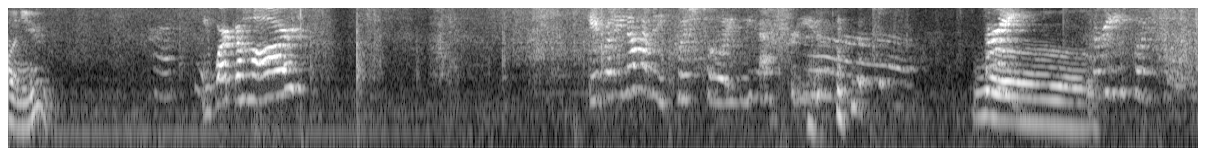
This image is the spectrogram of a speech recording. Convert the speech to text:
Telling you. You working hard? Gabriel, you know how many push toys we have for you? Three. Whoa. Three push toys.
